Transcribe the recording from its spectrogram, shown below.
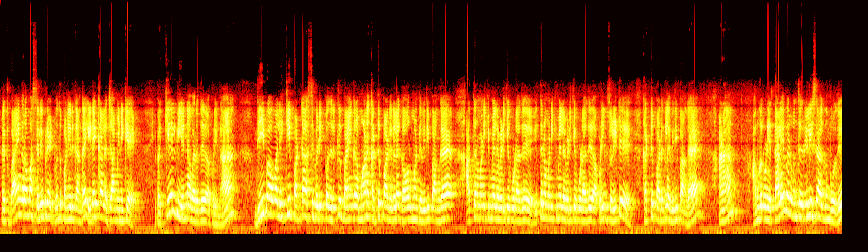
நேற்று பயங்கரமாக செலிப்ரேட் வந்து பண்ணியிருக்காங்க இடைக்கால ஜாமீனுக்கே. இப்போ கேள்வி என்ன வருது அப்படின்னா தீபாவளிக்கு பட்டாசு வெடிப்பதற்கு பயங்கரமான கட்டுப்பாடுகளை கவர்மெண்ட் விதிப்பாங்க. அத்தனை மணிக்கு மேலே வெடிக்கக்கூடாது இத்தனை மணிக்கு மேலே வெடிக்கக்கூடாது அப்படின்னு சொல்லிட்டு கட்டுப்பாடுகளை விதிப்பாங்க. ஆனால் அவங்களுடைய தலைவர் வந்து ரிலீஸ் ஆகும்போது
